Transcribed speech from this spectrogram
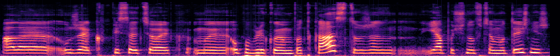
Але вже як після цього, як ми опублікуємо подкаст, то вже я почну в цьому тижні ж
